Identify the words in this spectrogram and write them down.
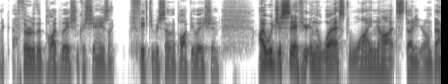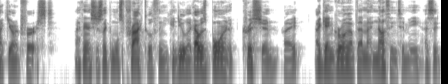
like a third of the population. Christianity is like fifty percent of the population. I would just say if you're in the West, why not study your own backyard first? I think that's just like the most practical thing you can do. Like I was born a Christian, right? Again, growing up that meant nothing to me, as it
